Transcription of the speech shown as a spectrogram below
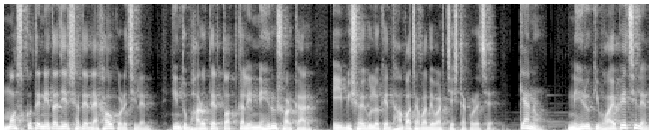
মস্কোতে নেতাজির সাথে দেখাও করেছিলেন। কিন্তু ভারতের তৎকালীন নেহেরু সরকার এই বিষয়গুলোকে ধাঁপাচাপা দেওয়ার চেষ্টা করেছে। কেন? নেহেরু কি ভয় পেয়েছিলেন?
